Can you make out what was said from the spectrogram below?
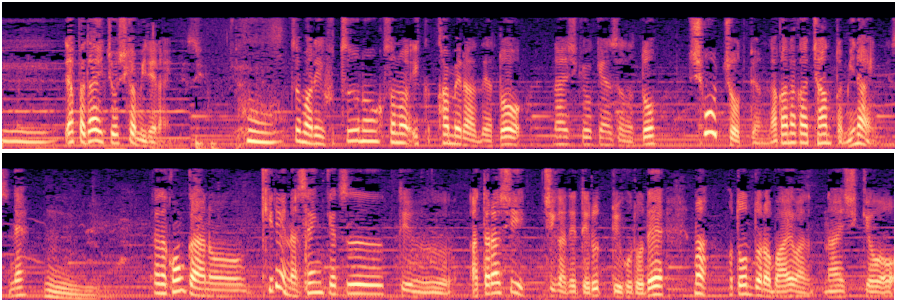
うん。やっぱ大腸しか見れないんですよ。ほう。つまり普通のその胃カメラだと、内視鏡検査だと、小腸っていうのはなかなかちゃんと見ないんですね。うん。ただ今回あの、綺麗な鮮血っていう新しい血が出てるっていうことで、まあ、ほとんどの場合は内視鏡、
